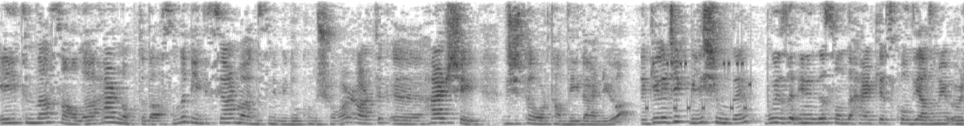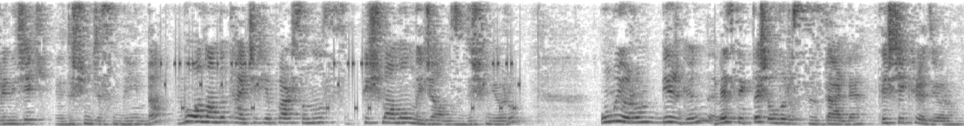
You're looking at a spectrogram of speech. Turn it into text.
eğitimden sağlığa her noktada aslında bilgisayar mühendisliğinin bir dokunuşu var. Artık e, her şey dijital ortamda ilerliyor. E, gelecek bilişimde bu yüzden eninde sonunda herkes kod yazmayı öğrenecek e, düşüncesindeyim ben. Bu alanda tercih yaparsanız pişman olmayacağınızı düşünüyorum. Umuyorum bir gün meslektaş oluruz sizlerle. Teşekkür ediyorum.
